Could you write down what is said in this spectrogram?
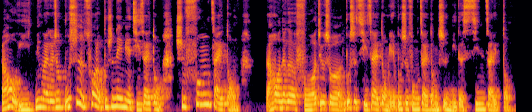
然后以另外一个人说：“不是，错了，不是那面旗在动，是风在动。”然后那个佛就说：“不是旗在动，也不是风在动，是你的心在动。”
